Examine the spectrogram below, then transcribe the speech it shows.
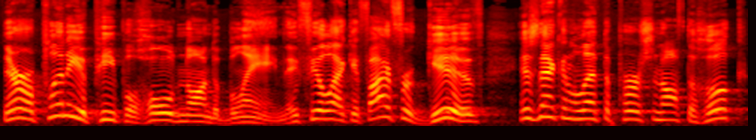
There are plenty of people holding on to blame. They feel like if I forgive, isn't that going to let the person off the hook?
